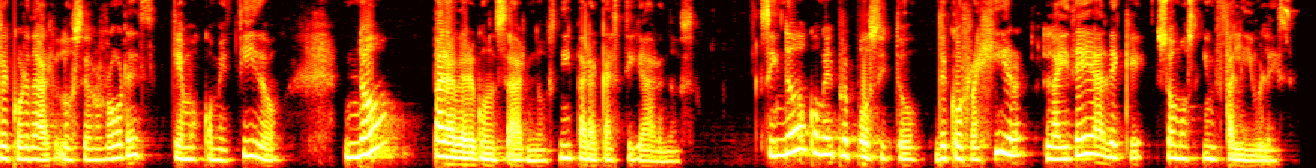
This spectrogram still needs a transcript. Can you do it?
recordar los errores que hemos cometido, no para avergonzarnos ni para castigarnos, sino con el propósito de corregir la idea de que somos infalibles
